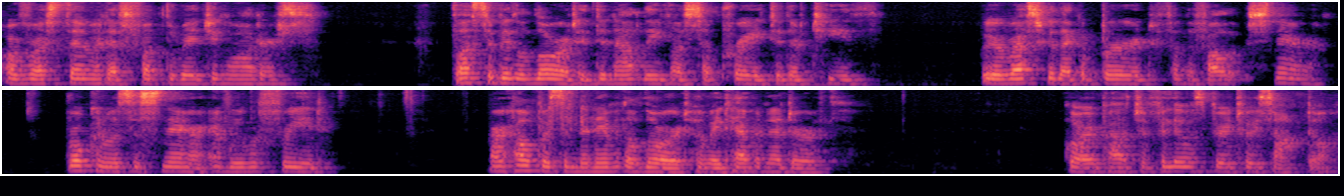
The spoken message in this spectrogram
over us then would have swept the raging waters. Blessed be the Lord who did not leave us a prey to their teeth. We were rescued like a bird from the snare. Broken was the snare, and we were freed. Our help is in the name of the Lord who made heaven and earth. Gloria Patri Filio Spiritui Sancto,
